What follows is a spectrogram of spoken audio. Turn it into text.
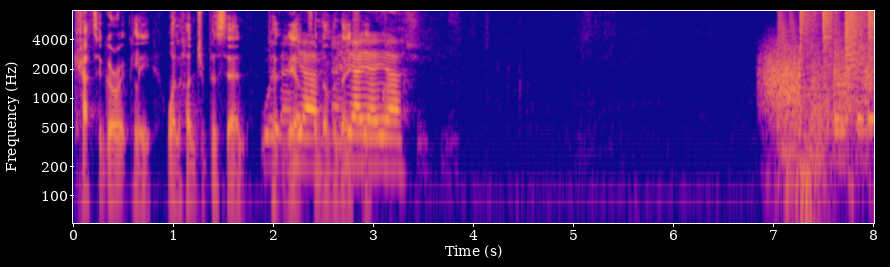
categorically 100% put me up yeah, for nomination. yeah, yeah, yeah. Action.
